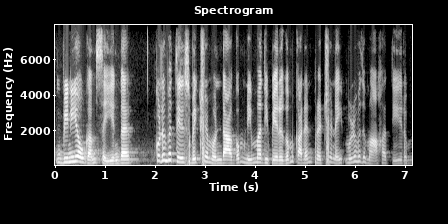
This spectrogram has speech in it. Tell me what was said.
விநியோகம் செய்யுங்க. குடும்பத்தில் சுபிக்ஷம் உண்டாகும் நிம்மதி பெருகும் கடன் பிரச்சனை முழுவதுமாக தீரும்.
